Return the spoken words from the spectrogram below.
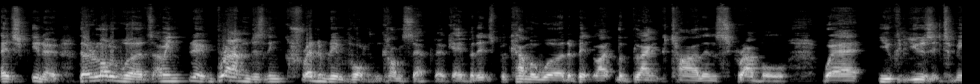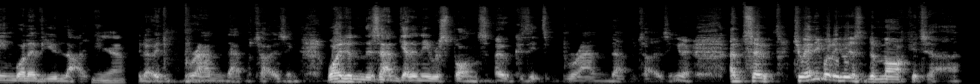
It's, you know, there are a lot of words. I mean, you know, brand is an incredibly important concept, okay, but it's become a word a bit like the blank tile in Scrabble, where you could use it to mean whatever you like. Yeah. You know, it's brand advertising. Why didn't this ad get any response? Oh, because it's brand advertising, you know. And so to anybody who isn't a marketer,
